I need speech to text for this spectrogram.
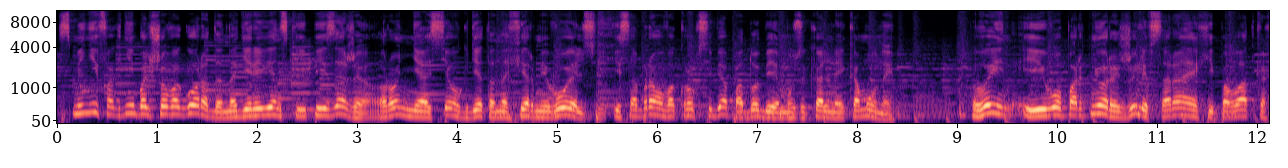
Сменив огни большого города на деревенские пейзажи, Ронни осел где-то на ферме в Уэльсе и собрал вокруг себя подобие музыкальной коммуны. Вейн и его партнеры жили в сараях и палатках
